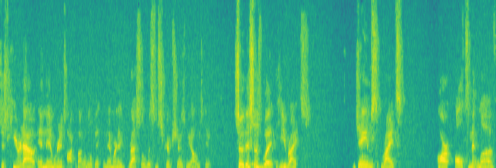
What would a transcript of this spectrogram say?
just hear it out, and then we're going to talk about it a little bit. And then we're going to wrestle with some scripture, as we always do. So this is what he writes. James writes, Our ultimate love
